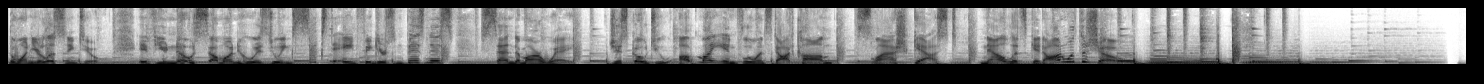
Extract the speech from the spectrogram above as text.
the one you're listening to. If you know someone who is doing six to eight figures in business, send them our way. Just go to upmyinfluence.com slash guest. Now let's get on with the show.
